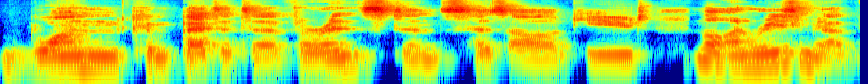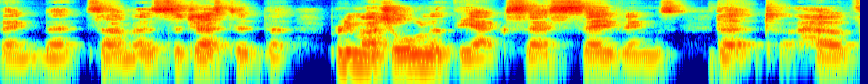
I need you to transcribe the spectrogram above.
one competitor, for instance, has argued, not unreasonably, I think, that um, has suggested that pretty much all of the excess savings that have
